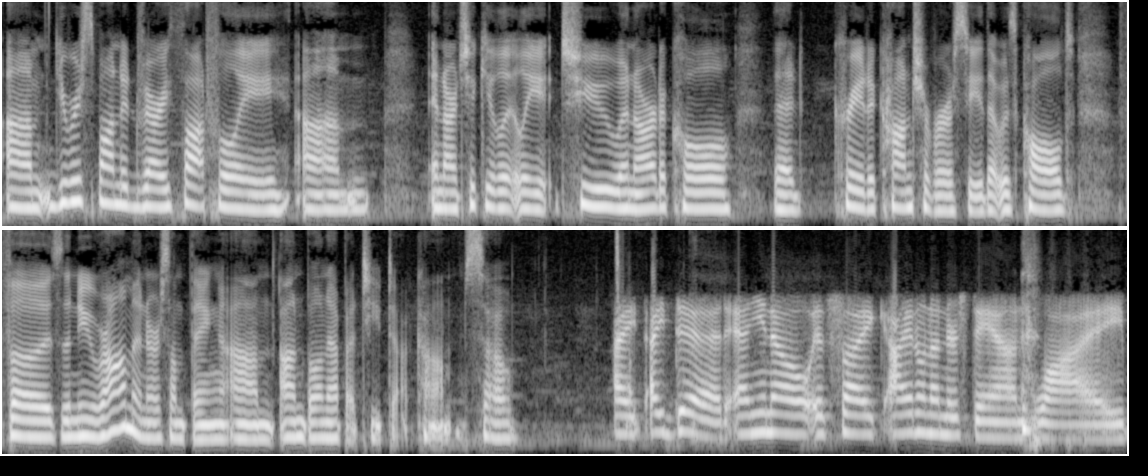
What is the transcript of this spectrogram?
um, you responded very thoughtfully um, and articulately to an article that created controversy that was called pho is the new ramen or something um, on bonappetit.com so I, I did, and you know, it's like I don't understand why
